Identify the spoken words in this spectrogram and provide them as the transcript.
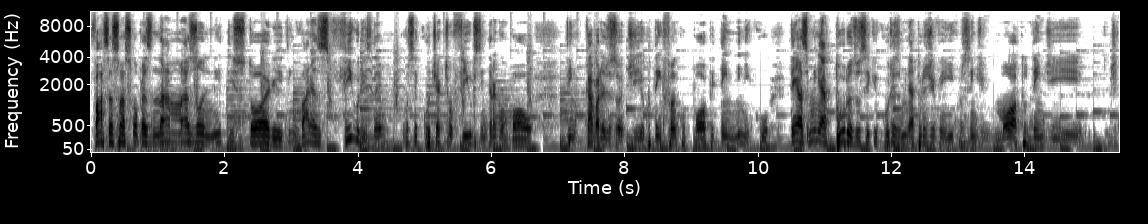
Faça suas compras na Amazonita Story. Tem várias figuras, né? Você curte action figures, tem Dragon Ball, tem Cavaleiro do Zodíaco, tem Funko Pop, tem Minicu, tem as miniaturas. Você que curte as miniaturas de veículos, tem de moto, tem de, de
